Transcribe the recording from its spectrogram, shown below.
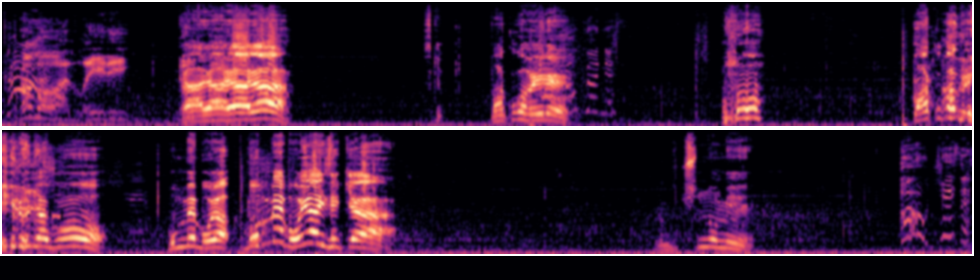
Come on, lady. 야야야야. 스킵. 와꾸가 왜 이래? Oh. 어? 와꾸가 왜 이러냐고. 몸매 뭐야? 몸매 뭐야 이 새끼야? 이런 미친놈이 Oh Jesus.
